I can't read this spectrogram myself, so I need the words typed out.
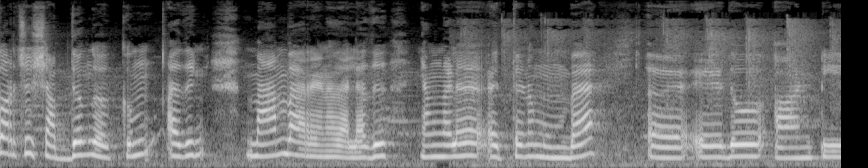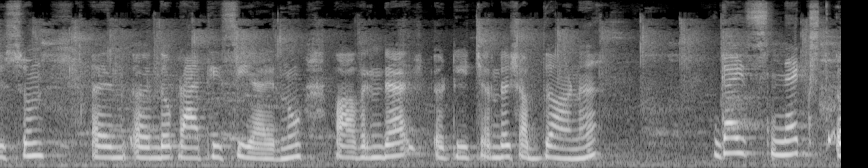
കുറച്ച് ശബ്ദം കേൾക്കും. അത് മാം പറയണതല്ല അത് ഞങ്ങൾ എത്തണ മുമ്പേ ഏതോ ആന്റീസും എന്തോ പ്രാക്ടീസ് ചെയ്യായിരുന്നു. അപ്പോൾ അവരുടെ ടീച്ചറിന്റെ ശബ്ദമാണ്. ഗൈസ് നെക്സ്റ്റ്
